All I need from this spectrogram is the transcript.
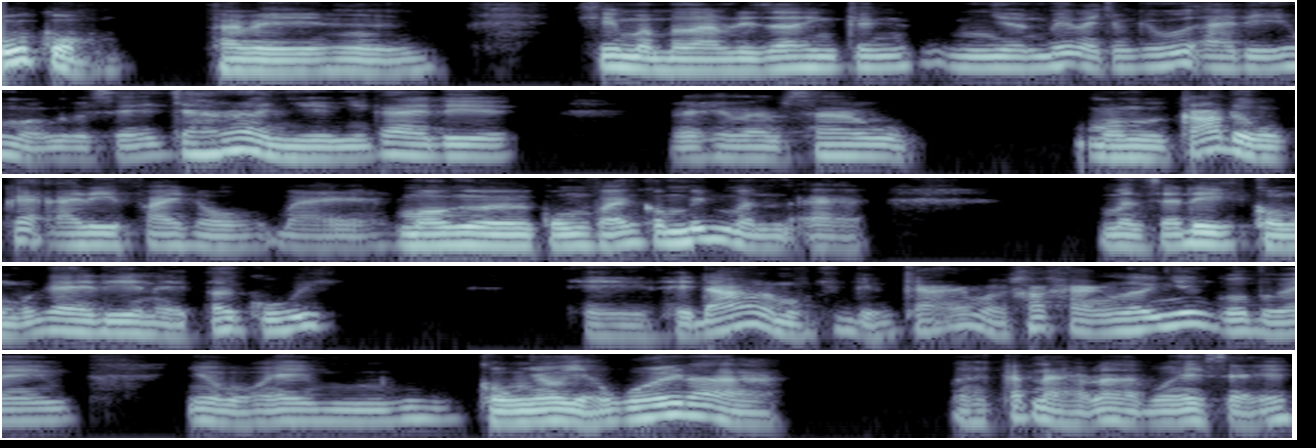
cuối cùng tại vì ừ, khi mà mình làm design kinh như anh biết là trong cái bước ID mọi người sẽ tra rất là nhiều những cái idea vậy thì làm sao mọi người có được một cái id final mà mọi người cũng phải commit mình à mình sẽ đi cùng với cái idea này tới cuối. Thì thì đó là một cái những cái mà khó khăn lớn nhất của tụi em. Nhưng mà bọn em cùng nhau giải quyết đó là ờ, cách nào đó là bọn em sẽ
